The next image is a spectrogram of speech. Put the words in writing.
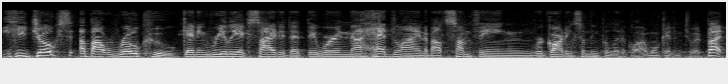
he jokes about Roku getting really excited that they were in a headline about something regarding something political. I won't get into it. But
